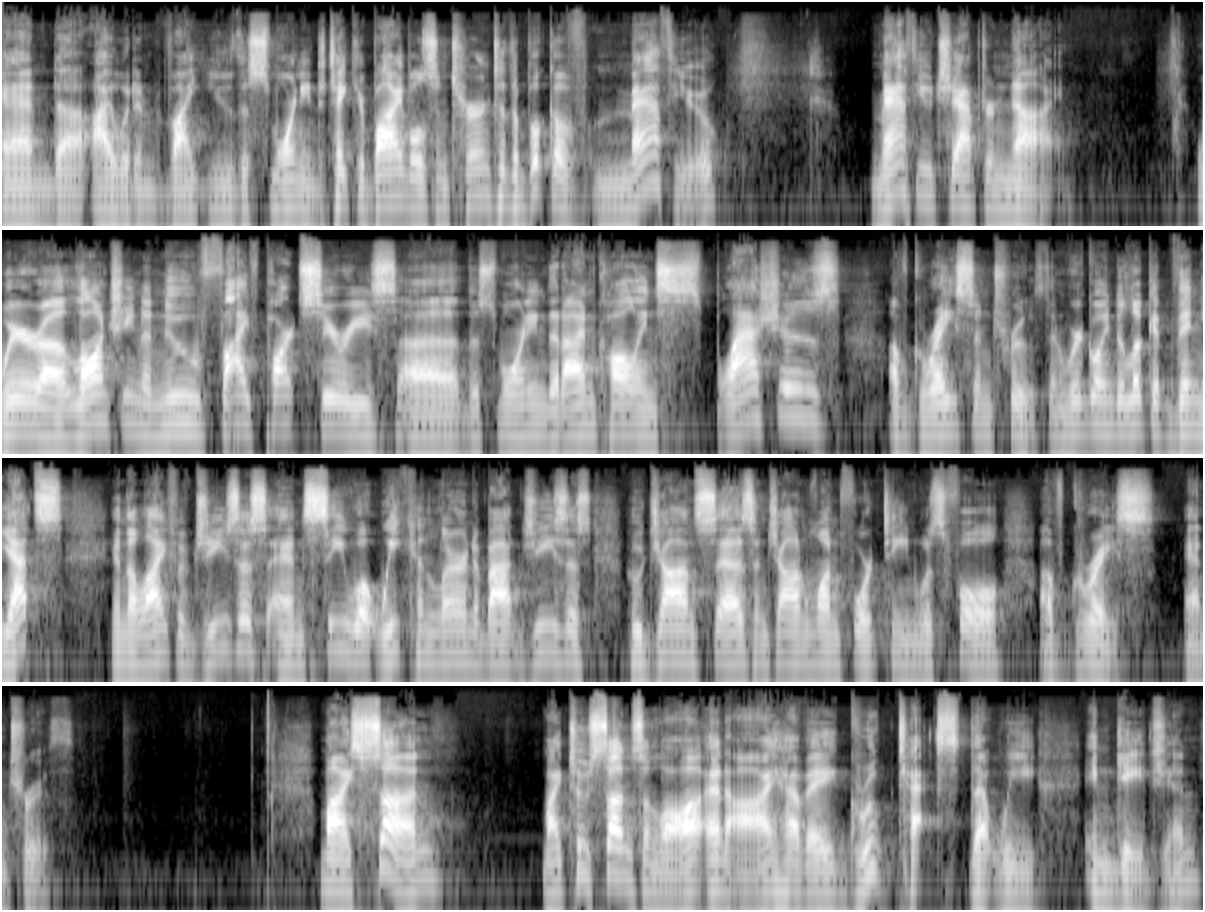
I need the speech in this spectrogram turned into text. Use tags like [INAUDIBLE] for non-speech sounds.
And uh, I would invite you this morning to take your Bibles and turn to the book of Matthew, Matthew chapter 9. We're uh, launching a new five part series uh, this morning that I'm calling Splashes of Grace and Truth. And we're going to look at vignettes in the life of Jesus and see what we can learn about Jesus, who John says in John 1:14 was full of grace and truth my son, my two sons in law, and I have a group text that we engage in.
